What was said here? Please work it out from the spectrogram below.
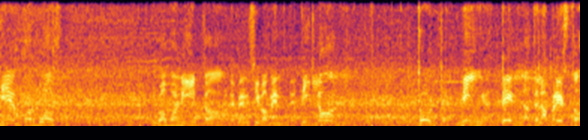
Bien por Bozo. Bonito defensivamente. Tilón. Tuya, mía, tenla, te la presto.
